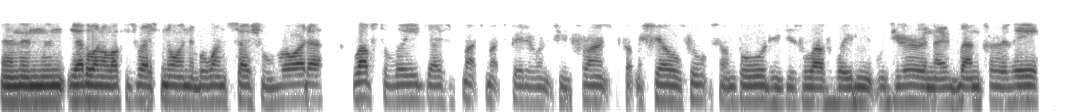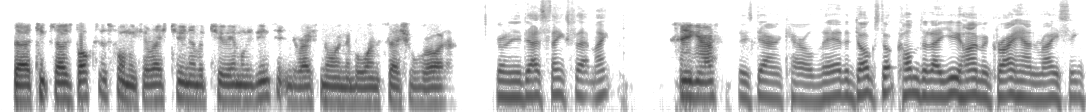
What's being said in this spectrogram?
And then the other one I like is race nine, number one, Social Rider. Loves to lead, goes much, much better when it's in front. It's Got Michelle Phillips on board, who just loves leading at Mildura, and they run for her there. So ticks those boxes for me. So race two, number two, Emily Vincent, and race nine, number one, Social Rider. Good on you, Daz. Thanks for that, mate. See you guys. There's Darren Carroll there. The dogs.com.au, home of Greyhound Racing.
